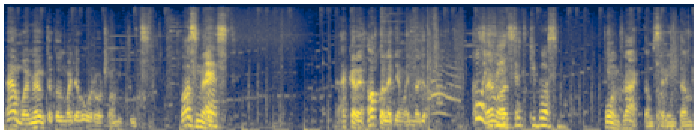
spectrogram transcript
Nem baj, megmutatod majd a horrorban mit tudsz. Bazd meg! Ezt. Akkor, akkor legyen majd nagy... Hogy végzett ki, basz meg? Pont vágtam szerintem.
